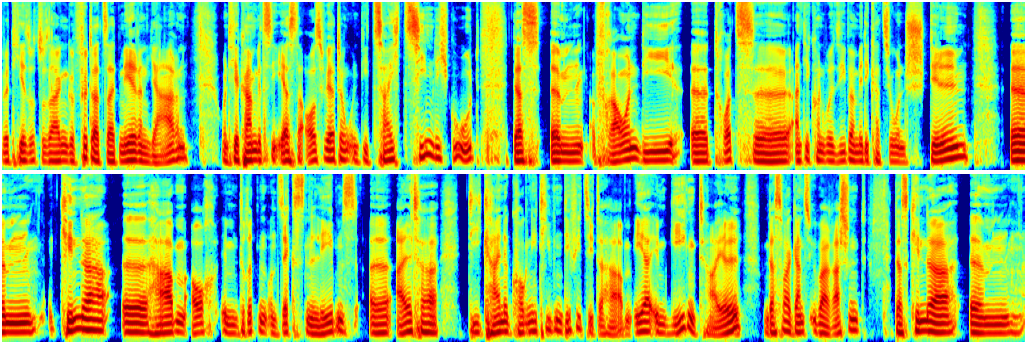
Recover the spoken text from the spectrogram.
wird hier sozusagen gefüttert seit mehreren Jahren. Und hier kam jetzt die erste Auswertung und die zeigt ziemlich gut, dass ähm, Frauen, die äh, trotz äh, antikonvulsiver Medikation stillen, ähm, Kinder äh, haben auch im dritten und sechsten Lebensalter, äh, die keine kognitiven Defizite haben. Eher im Gegenteil. Und das war ganz überraschend, dass Kinder ähm,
